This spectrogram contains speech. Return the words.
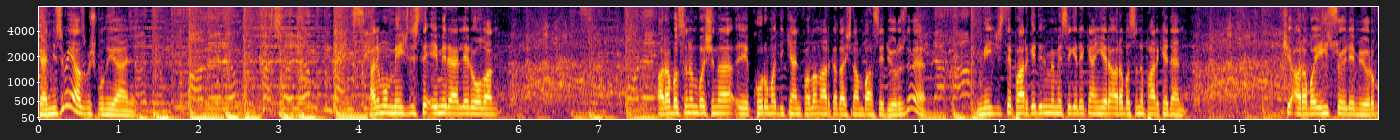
Kendisi mi yazmış bunu yani? Hani bu mecliste emir erleri olan arabasının başına e, koruma diken falan arkadaştan bahsediyoruz değil mi? Mecliste park edilmemesi gereken yere arabasını park eden ki arabayı hiç söylemiyorum.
